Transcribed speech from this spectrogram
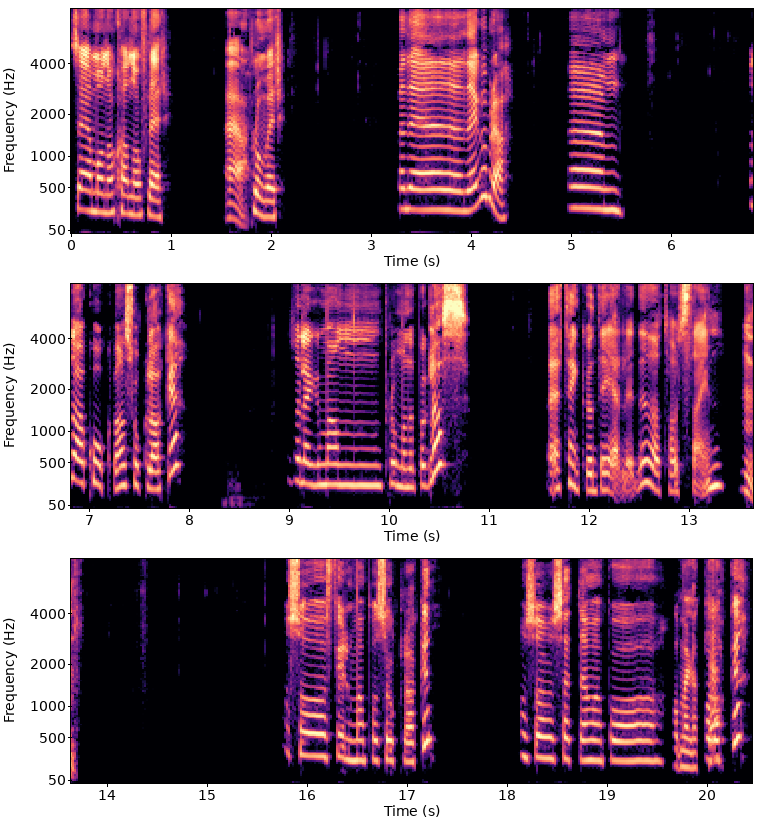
Så jeg må nok ha noen flere Ja. plommer. Men det, det går bra. Um, og da koker man sukkerlake, og så legger man plommene på glass. Jeg tenker å dele de, da, ta ut steinen. Mm. Og så fyller man på sukkerlaken, og så setter man på, på lokket.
